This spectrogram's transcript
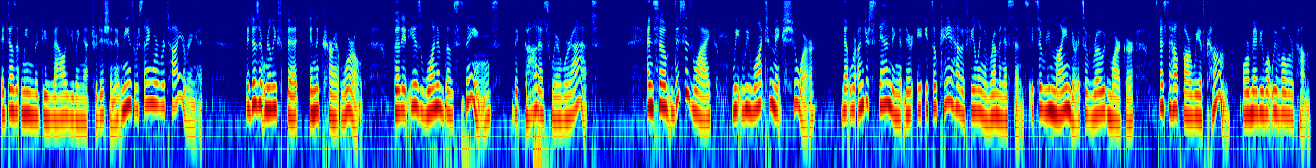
it doesn't mean we're devaluing that tradition. It means we're saying we're retiring it. It doesn't really fit in the current world. But it is one of those things that got us where we're at. And so this is why we, we want to make sure that we're understanding that there, it's okay to have a feeling of reminiscence. It's a reminder, it's a road marker as to how far we have come or maybe what we've overcome.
